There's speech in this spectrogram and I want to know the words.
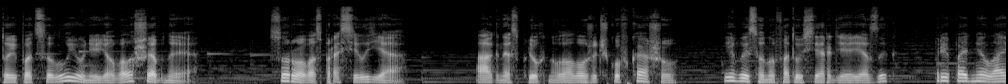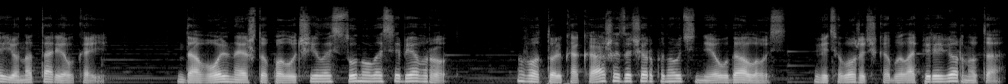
то и поцелуи у нее волшебные?» Сурово спросил я. Агнес плюхнула ложечку в кашу и, высунув от усердия язык, приподняла ее над тарелкой. Довольная, что получилось, сунула себе в рот. Вот только каши зачерпнуть не удалось, ведь ложечка была перевернута.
